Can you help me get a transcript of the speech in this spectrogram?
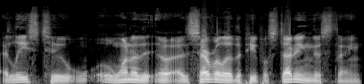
at least to one of the uh, several of the people studying this thing,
